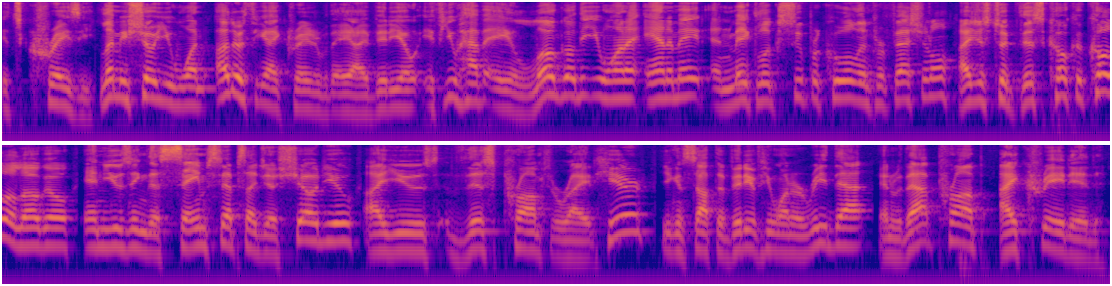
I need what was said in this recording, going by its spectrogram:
It's crazy. Let me show you one other thing I created with AI video. If you have a logo that you want to animate and make look super cool and professional, I just took this Coca Cola logo and using the same steps I just showed you, I used this prompt right here. You can stop the video if you want to read that. And with that prompt, I created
